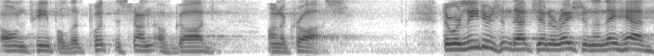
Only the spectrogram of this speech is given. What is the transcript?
own people that put the Son of God on a cross. There were leaders in that generation, and they had,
